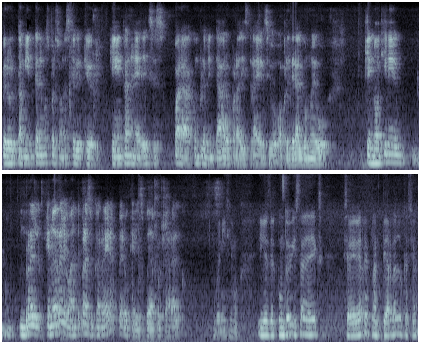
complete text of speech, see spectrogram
pero también tenemos personas que, que, que entran a edX para complementar o para distraerse o aprender algo nuevo que no, tiene, que no es relevante para su carrera, pero que les puede aportar algo. Buenísimo. Y desde el punto de vista de edX, ¿Se debe replantear la educación?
